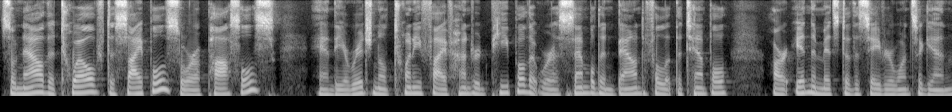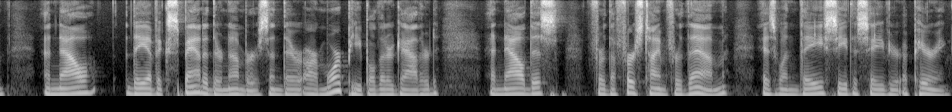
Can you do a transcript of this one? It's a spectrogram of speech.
So now the 12 disciples or apostles and the original 2,500 people that were assembled and Bountiful at the temple are in the midst of the Savior once again, and now they have expanded their numbers, and there are more people that are gathered. And now, this, for the first time for them, is when they see the Savior appearing.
